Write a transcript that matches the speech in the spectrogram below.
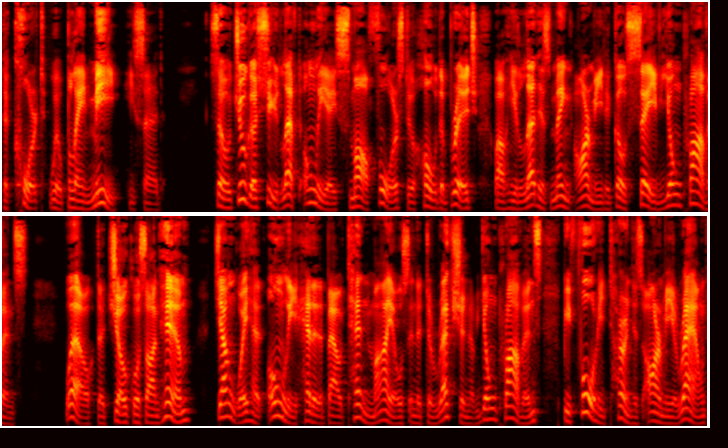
the court will blame me, he said. So Zhuge Xu left only a small force to hold the bridge while he led his main army to go save Yong province. Well, the joke was on him. Jiang Wei had only headed about 10 miles in the direction of Yong province before he turned his army around,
